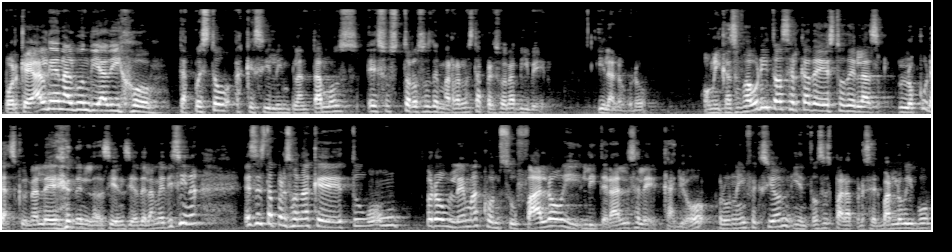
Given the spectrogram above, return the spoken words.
Porque alguien algún día dijo, te apuesto a que si le implantamos esos trozos de marrano, esta persona vive y la logró o mi caso favorito acerca de esto de las locuras que una lee en la ciencia de la medicina es esta persona que tuvo un problema con su falo y literal se le cayó por una infección y entonces para preservarlo vivo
